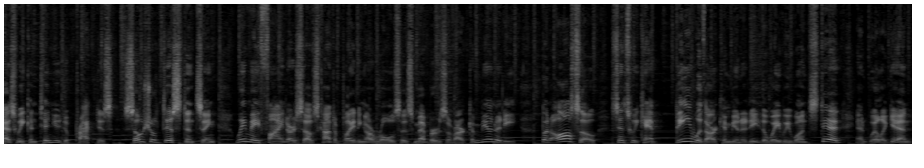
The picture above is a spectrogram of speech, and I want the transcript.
As we continue to practice social distancing, we may find ourselves contemplating our roles as members of our community, but also, since we can't be with our community the way we once did and will again,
